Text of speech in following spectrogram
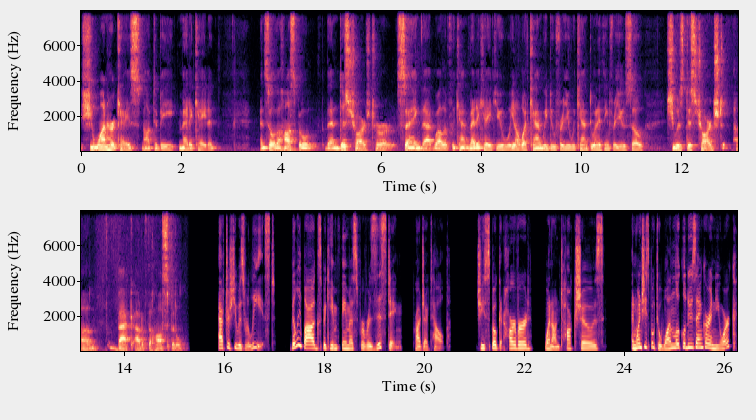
she won her case not to be medicated. And so the hospital then discharged her, saying that, well, if we can't medicate you, you know, what can we do for you? We can't do anything for you. So she was discharged um, back out of the hospital. After she was released, Billy Boggs became famous for resisting Project Help. She spoke at Harvard, went on talk shows, and when she spoke to one local news anchor in New York,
